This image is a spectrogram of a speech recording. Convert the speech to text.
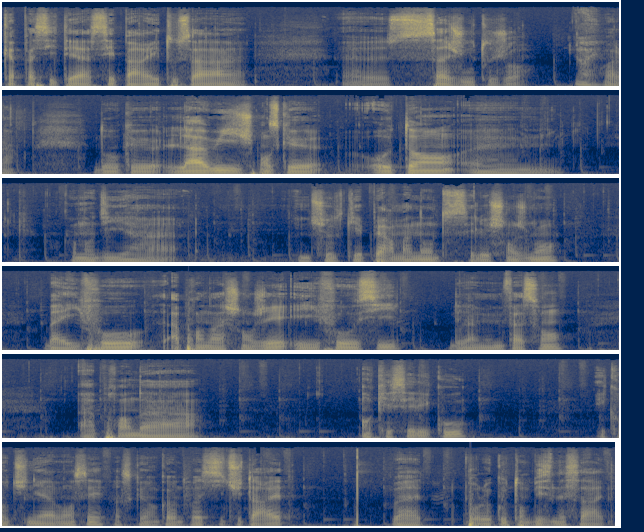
capacités à séparer tout ça, ça joue toujours. Ouais. Voilà. Donc là, oui, je pense que autant, euh, comme une chose qui est permanente, c'est le changement. Bah, il faut apprendre à changer et il faut aussi, de la même façon, apprendre à encaisser les coups et continuer à avancer. Parce que, encore une fois, si tu t'arrêtes, bah, pour le coup, ton business s'arrête.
